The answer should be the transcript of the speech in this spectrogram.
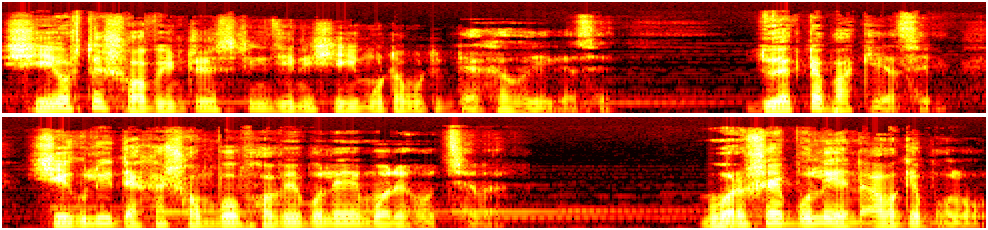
সেই অর্থে সব ইন্টারেস্টিং জিনিসই মোটামুটি দেখা হয়ে গেছে। দু একটা বাকি আছে। সেগুলি দেখা সম্ভব হবে বলে মনে হচ্ছে না। মুবারক সাহেব বললেন, আমাকে বলো,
